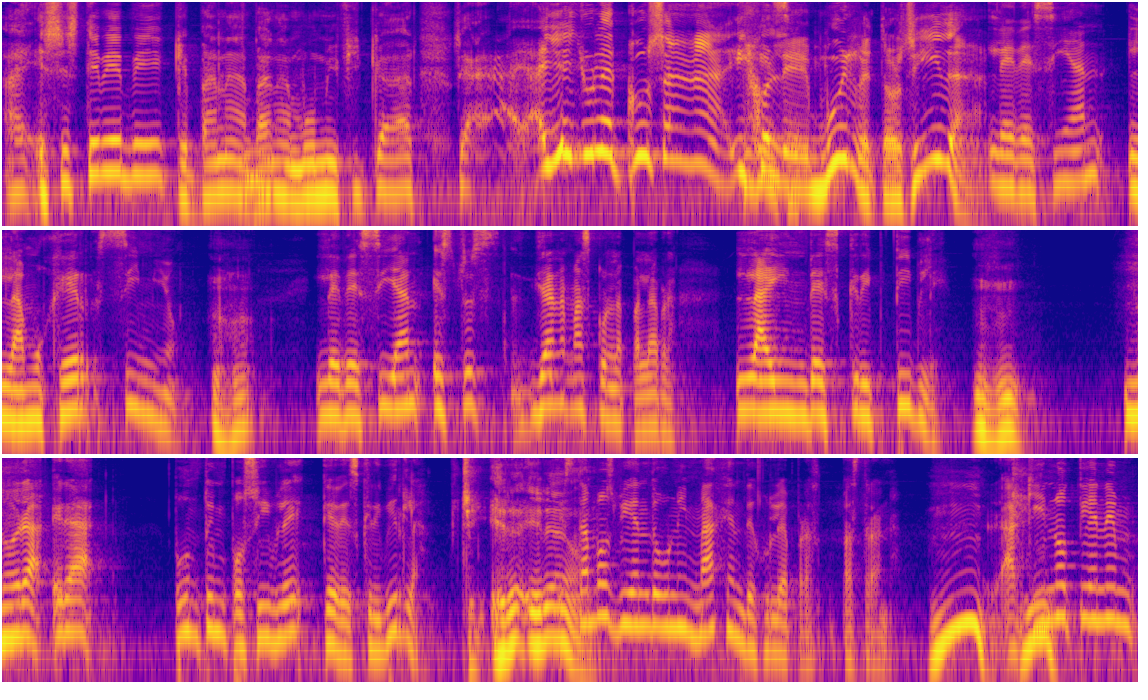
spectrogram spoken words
Ah, Es este bebé que van a, van a momificar. O sea, ahí hay una cosa, híjole, muy retorcida. Le decían la mujer simio. Ajá. Le decían, esto es ya nada más con la palabra, la indescriptible. Ujú. No era, era punto imposible que describirla. Sí, era... era Estamos viendo una imagen de Julia Pastrana. Mm, Aquí sí. no tienen,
